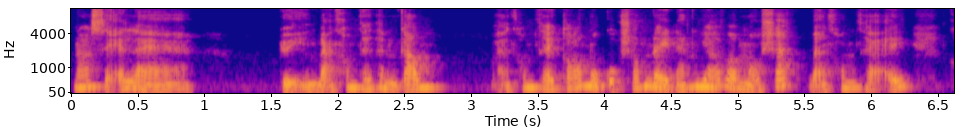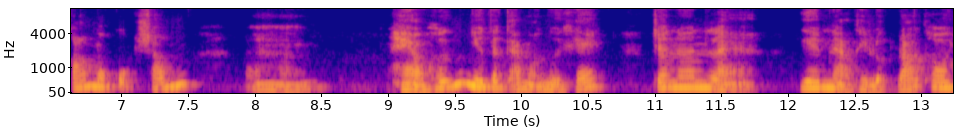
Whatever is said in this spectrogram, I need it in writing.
nó sẽ là chuyện bạn không thể thành công, bạn không thể có một cuộc sống đầy nắng gió và màu sắc, bạn không thể có một cuộc sống, à, hào hứng như tất cả mọi người khác. Cho nên là game nào thì luật đó thôi,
